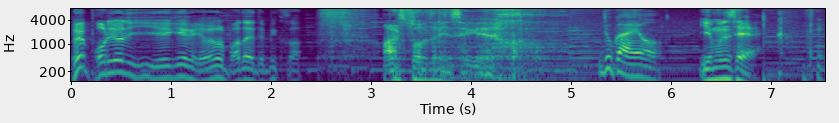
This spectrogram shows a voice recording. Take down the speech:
왜 보리온이 이 얘기에 영향을 받아야 됩니까? 알 수 없는 인생이에요. 누가요? 이문세 네.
